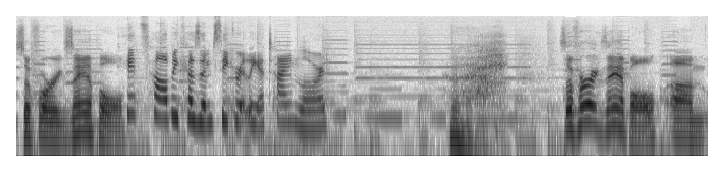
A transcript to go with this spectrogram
So, for example, It's all because I'm secretly a Time Lord. so for example, um,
